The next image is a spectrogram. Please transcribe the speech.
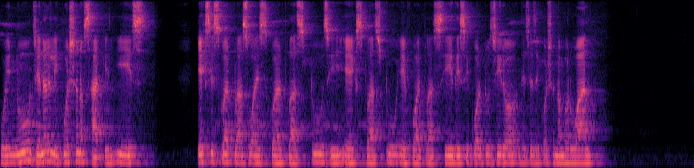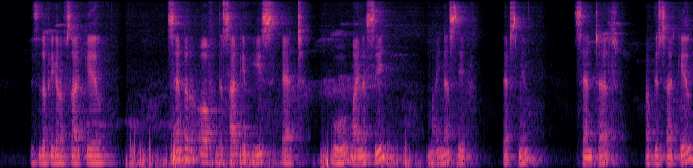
We know general equation of circle is x square plus y square plus 2gx plus 2fy plus c. This equal to 0 this is equation number 1 this is the figure of circle. Center of the circle is at o minus c minus f. That's mean center of the circle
